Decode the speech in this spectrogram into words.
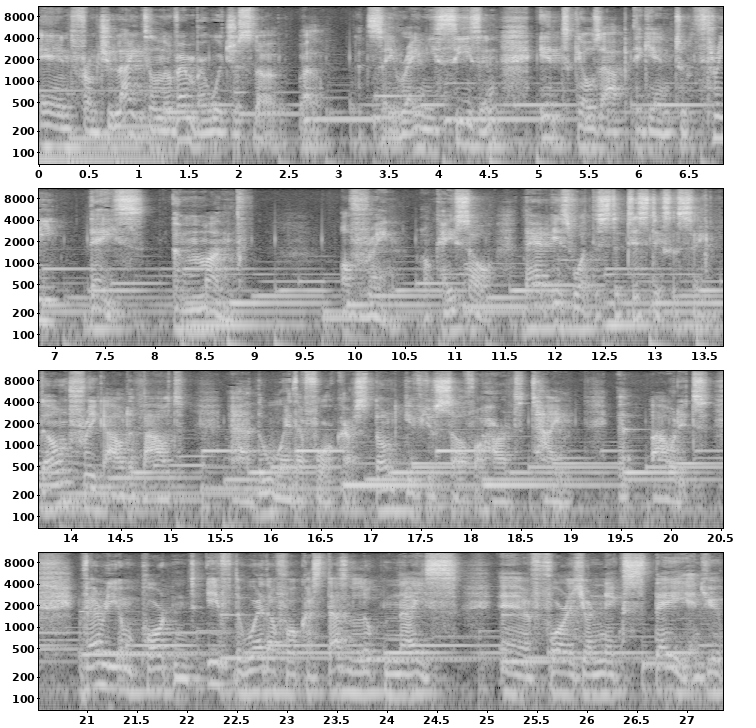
And from July till November, which is the, well, let's say rainy season, it goes up again to three days a month of rain. Okay, so that is what the statistics are saying. Don't freak out about uh, the weather forecast. Don't give yourself a hard time about it. Very important if the weather forecast doesn't look nice uh, for your next day and you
